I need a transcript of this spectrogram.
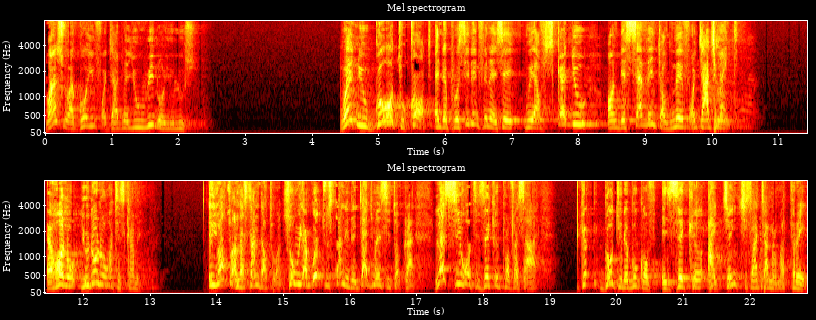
once you are going for judgment, you win or you lose. When you go to court and the proceeding finish, say we have scheduled on the 7th of May for judgment. Eh, you don't know what is coming. You have to understand that one. So we are going to stand in the judgment seat of Christ. Let's see what Ezekiel prophesied. Go to the book of Ezekiel. I changed chapter number three.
